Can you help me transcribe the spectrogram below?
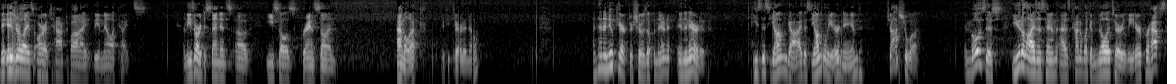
the Israelites are attacked by the Amalekites. And these are descendants of Esau's grandson, Amalek, if you care to know. And then a new character shows up in the, in the narrative. He's this young guy, this young leader named Joshua. And Moses utilizes him as kind of like a military leader. Perhaps,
